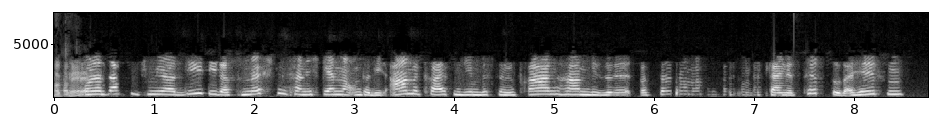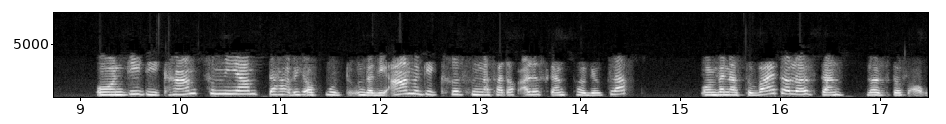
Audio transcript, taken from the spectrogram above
Okay. Und dann dachte ich mir, die, die das möchten, kann ich gerne mal unter die Arme greifen, die ein bisschen Fragen haben, wie sie etwas besser machen können oder kleine Tipps oder Hilfen. Und die, die kam zu mir, da habe ich auch gut unter die Arme gegriffen. Das hat auch alles ganz toll geklappt. Und wenn das so weiterläuft, dann läuft das auch.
